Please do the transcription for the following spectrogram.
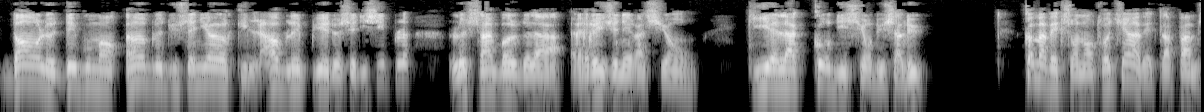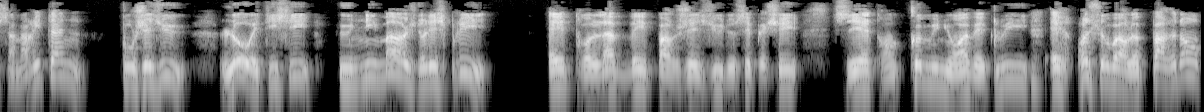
dans le dévouement humble du Seigneur qui lave les pieds de ses disciples, le symbole de la régénération qui est la condition du salut. Comme avec son entretien avec la femme samaritaine, pour Jésus, l'eau est ici une image de l'esprit. Être lavé par Jésus de ses péchés, c'est être en communion avec lui et recevoir le pardon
